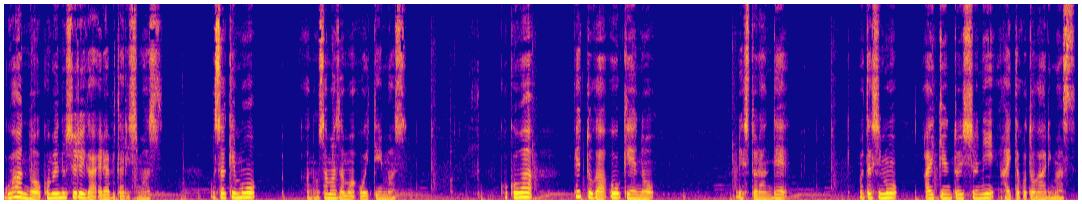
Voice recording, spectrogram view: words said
ご飯のお米の種類が選べたりします。お酒もあの様々置いています。ここはペットが OK のレストランで私も愛犬と一緒に入ったことがあります。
